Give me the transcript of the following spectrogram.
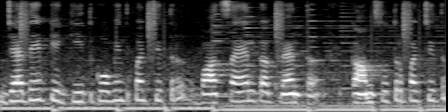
जयदेव के गीत गोविंद पर चित्र वात्सायन का ग्रंथ, कामसूत्र पर चित्र,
